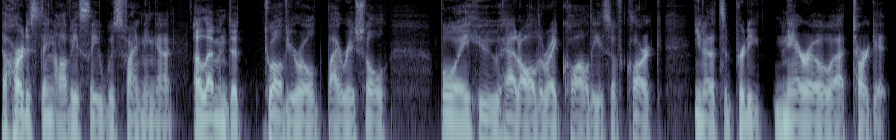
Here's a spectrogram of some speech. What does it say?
The hardest thing, obviously, was finding a 11 to 12 year old biracial boy who had all the right qualities of Clark. You know, that's a pretty narrow uh, target.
